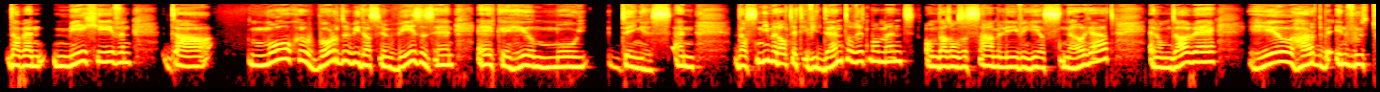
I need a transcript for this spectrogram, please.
dat we meegeven dat mogen worden wie dat ze in wezen zijn, eigenlijk een heel mooi ding is. En dat is niet meer altijd evident op dit moment, omdat onze samenleving heel snel gaat en omdat wij heel hard beïnvloed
